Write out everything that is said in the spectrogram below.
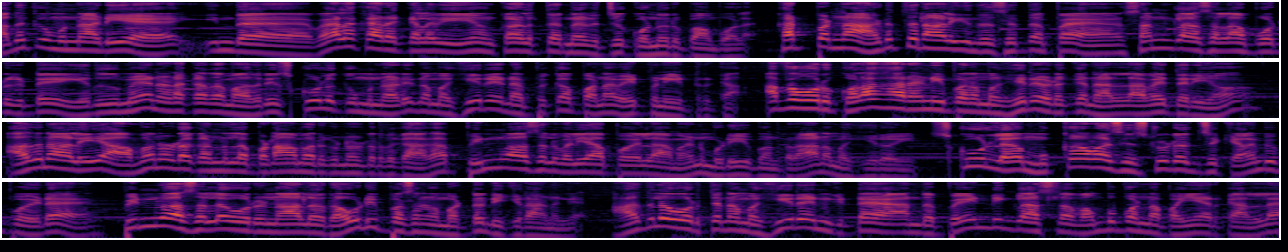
அதுக்கு முன்னாடியே இந்த வேலைக்கார கிளவியையும் கழுத்தை நெரிச்சு கொண்டு இருப்பான் போல. கட் பண்ணா அடுத்த நாள் இந்த சித்தப்ப சன் கிளாஸ் எல்லாம் போட்டுக்கிட்டு எதுவுமே நடக்காத மாதிரி ஸ்கூலுக்கு முன்னாடி நம்ம ஹீரோயினை பிக்கப் பண்ண வெயிட் பண்ணிட்டு இருக்கான். அவன் ஒரு கொலகாரன் இப்ப நம்ம ஹீரோனுக்கு நல்லாவே தெரியும். அதனாலேயே அவனோட கண்ணுல படாம இருக்கணுன்றதுக்காக பின்வாசல் வழியா போயிடலாமேன்னு முடிவு பண்றா நம்ம ஹீரோயின் ஸ்கூல்ல முக்காவாசி ஸ்டூடெண்ட்ஸ் கிளம்பி போயிட பின்வாசல்ல ஒரு நாலு ரவுடி பசங்க மட்டும் நிக்கிறானுங்க. அதுல ஒருத்தன் நம்ம ஹீரோயின் கிட்ட அந்த பெயிண்டிங் கிளாஸ்ல வம்பு பண்ண பையன் இருக்கான்ல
